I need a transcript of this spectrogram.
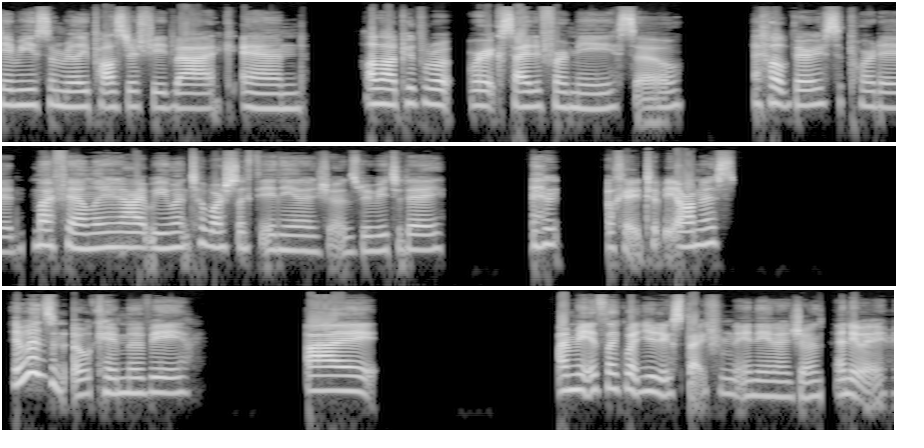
gave me some really positive feedback and a lot of people were excited for me. So I felt very supported. My family and I, we went to watch like the Indiana Jones movie today. And okay, to be honest, it was an okay movie. I I mean, it's like what you'd expect from an Indiana Jones. Anyway,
